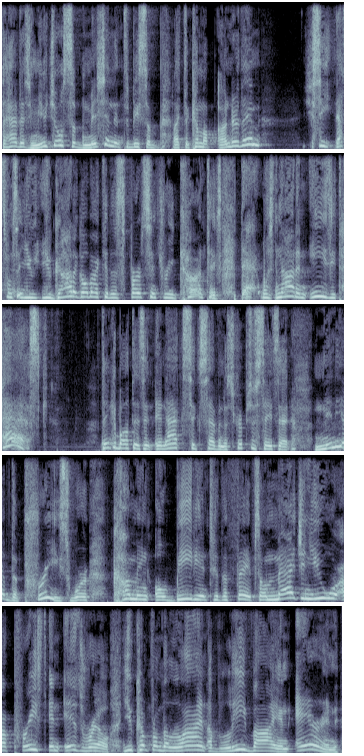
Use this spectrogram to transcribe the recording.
to have this mutual submission and to be sub, like to come up under them. You see, that's what I'm saying. You, you got to go back to this first century context. That was not an easy task. Think about this in, in, Acts 6 7, the scripture states that many of the priests were coming obedient to the faith. So imagine you were a priest in Israel. You come from the line of Levi and Aaron.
